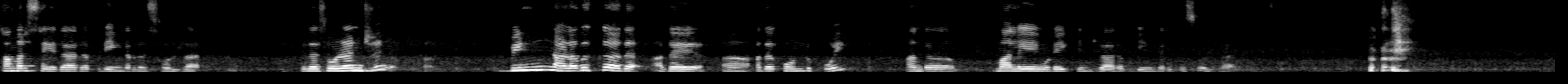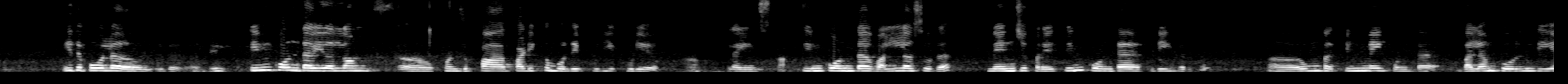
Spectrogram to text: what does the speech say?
சமர் செய்கிறார் அப்படிங்கிறத சொல்றார். இதை சுழன்று விண் அளவுக்கு அதை அதை அதை கொண்டு போய் அந்த மலையை உடைக்கின்றார் அப்படிங்கிறத சொல்றார். இது போல இது தின்கொண்ட இதெல்லாம் கொஞ்சம் ப படிக்கும் போதே புரியக்கூடிய லைன்ஸ் தான். தின்கொண்ட வல்லசுர நெஞ்சு பறை தின்கொண்ட அப்படிங்கிறது ரொம்ப திண்மை கொண்ட பலம் பொருந்திய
